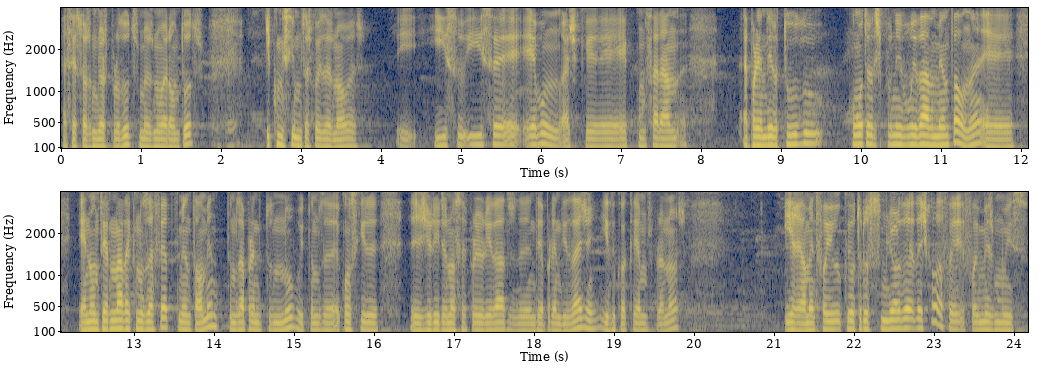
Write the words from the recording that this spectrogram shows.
acesso aos melhores produtos, mas não eram todos. E conheci muitas coisas novas. E, e isso, e isso é, é bom. Acho que é, é começar a aprender tudo com outra disponibilidade mental, não é? É, é não ter nada que nos afete mentalmente. Estamos a aprender tudo novo e estamos a conseguir eh, gerir as nossas prioridades de, de aprendizagem e do que queremos para nós. E realmente foi o que eu trouxe melhor da, da escola, foi, foi mesmo isso.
